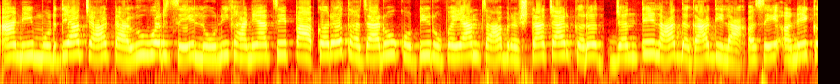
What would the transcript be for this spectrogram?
आणि मुद्द्याच्या टाळूवरचे लोणी खाण्याचे पाप करत हजारो कोटी रुपयांचा भ्रष्टाचार करत जनतेला दगा दिला असे अनेक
